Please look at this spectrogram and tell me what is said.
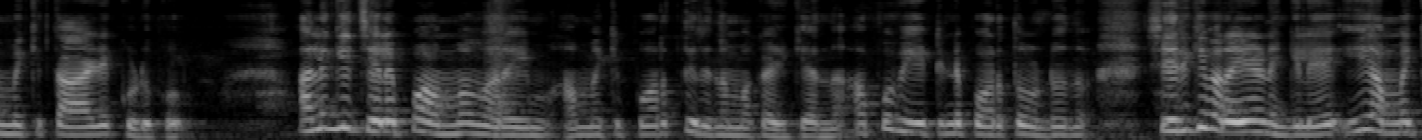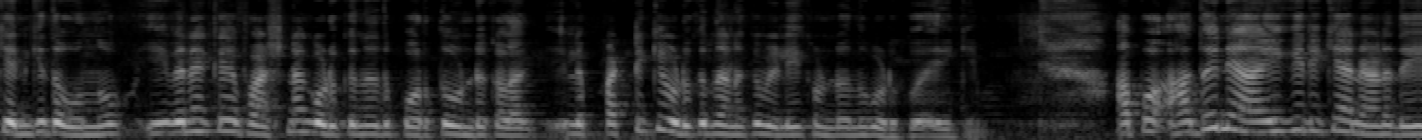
അമ്മയ്ക്ക് താഴെ കൊടുക്കും. അല്ലെങ്കിൽ ചിലപ്പോൾ അമ്മ പറയും അമ്മയ്ക്ക് പുറത്തിരുന്ന് അമ്മ കഴിക്കാമെന്ന് അപ്പോൾ വീട്ടിന്റെ പുറത്ത് കൊണ്ടുവന്നു ശരിക്കും പറയുകയാണെങ്കിൽ ഈ അമ്മയ്ക്ക് എനിക്ക് തോന്നുന്നു ഇവനൊക്കെ ഭക്ഷണം കൊടുക്കുന്നത് പുറത്ത് കൊണ്ട് കള ഇല്ല പട്ടിക്ക് കൊടുക്കുന്ന കണക്ക് വെളിയിൽ കൊണ്ടുവന്ന് കൊടുക്കുമായിരിക്കും അപ്പോൾ അത് ന്യായീകരിക്കാനാണ് ദേ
